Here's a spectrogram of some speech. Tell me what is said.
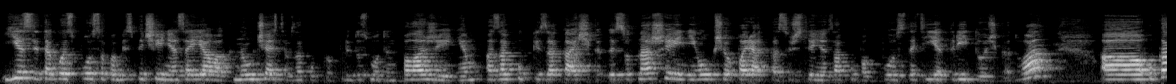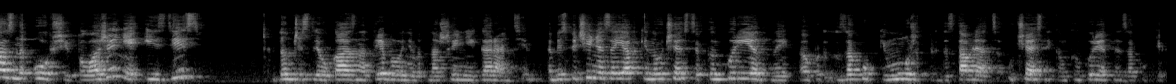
Если такой способ обеспечения заявок на участие в закупках предусмотрен положением о закупке заказчика, то есть в отношении общего порядка осуществления закупок по статье 3.2, а, указаны общие положения, и здесь в том числе указано требование в отношении гарантии. Обеспечение заявки на участие в конкурентной э, закупке может предоставляться участникам конкурентной закупки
